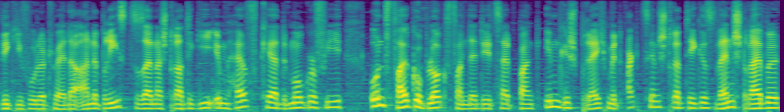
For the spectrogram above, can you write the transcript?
Wikifolio Trader Arne Bries zu seiner Strategie im Healthcare Demography und Falco Block von der DZ Bank im Gespräch mit Aktienstrategie Sven Streibel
